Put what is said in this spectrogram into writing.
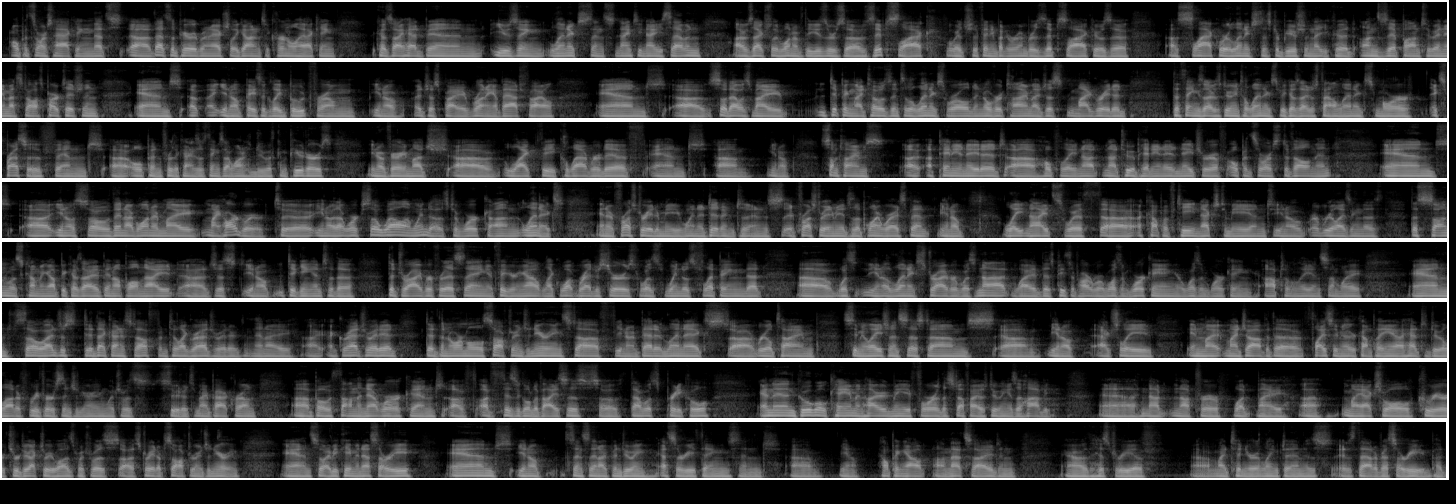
open source hacking. That's that's the period when I actually got into kernel hacking because I had been using Linux since 1997. I was actually one of the users of ZipSlack, which, if anybody remembers ZipSlack, it was a a Slackware Linux distribution that you could unzip onto an MS-DOS partition and uh, uh, you know basically boot from you know just by running a batch file. And uh, so that was my dipping my toes into the Linux world. And over time, I just migrated the things I was doing to Linux because I just found Linux more expressive and uh, open for the kinds of things I wanted to do with computers. You know, very much uh, like the collaborative and um, you know sometimes uh, opinionated, uh, hopefully not not too opinionated nature of open source development and uh, you know so then i wanted my my hardware to you know that worked so well on windows to work on linux. And it frustrated me when it didn't. And it frustrated me to the point where i spent you know late nights with uh, a cup of tea next to me and you know realizing the the sun was coming up because i had been up all night uh, just you know digging into the the driver for this thing and figuring out like what registers was windows flipping that uh, was you know linux driver was not why this piece of hardware wasn't working or wasn't working optimally in some way and so I just did that kind of stuff until I graduated. And then I, I, I graduated, did the normal software engineering stuff, you know, embedded Linux, uh, real time simulation systems. Um, you know, actually, in my, my job at the flight simulator company, I had to do a lot of reverse engineering, which was suited to my background, uh, both on the network and of, of physical devices. So that was pretty cool. And then Google came and hired me for the stuff I was doing as a hobby uh, not not for what my uh, my actual career trajectory was, which was uh, straight up software engineering. And so I became an SRE, and you know since then I've been doing SRE things and um, you know helping out on that side. And uh, the history of uh, my tenure at LinkedIn is is that of SRE. But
